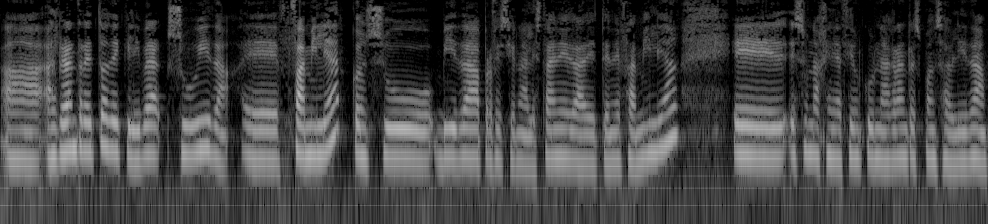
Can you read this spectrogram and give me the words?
al gran reto de equilibrar su vida eh, familiar con su vida profesional. Están en edad de tener familia eh, es una generación con una gran responsabilidad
